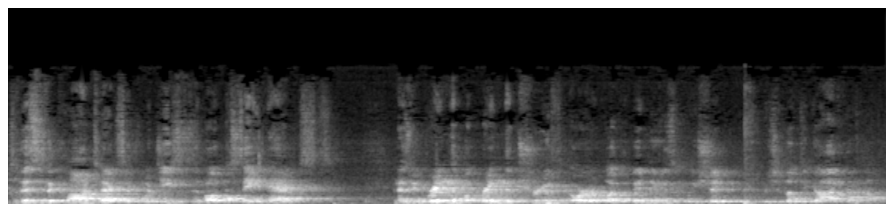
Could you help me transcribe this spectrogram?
So this is the context of what Jesus is about to say next. And as we bring the, bring the truth or what the good news, we should, we should look to God for help.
